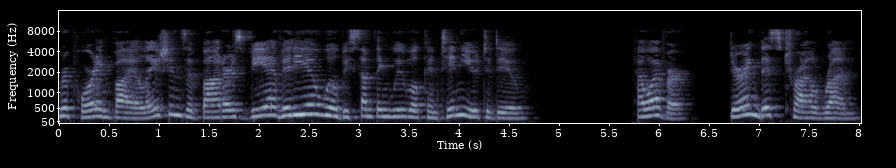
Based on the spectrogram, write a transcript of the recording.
Reporting violations of botters via video will be something we will continue to do. However, during this trial run,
